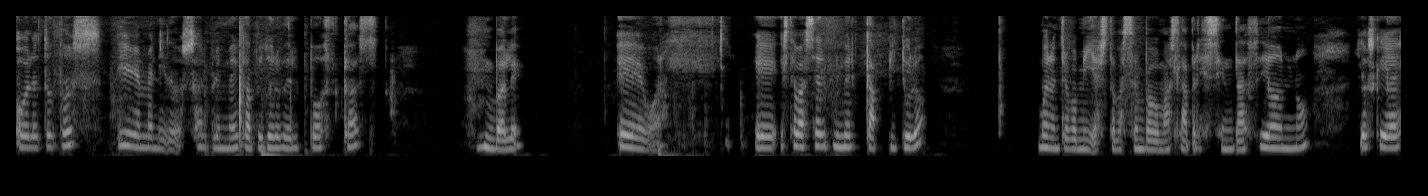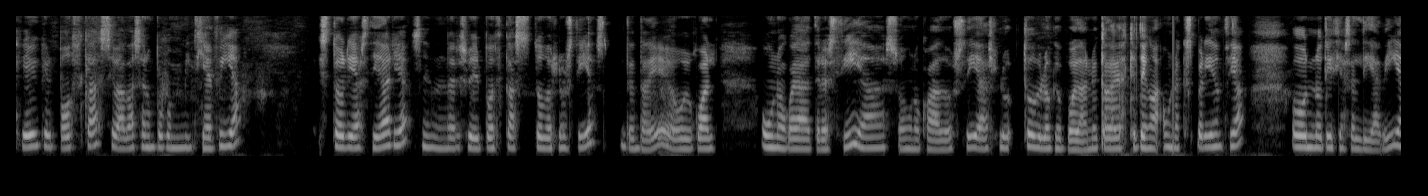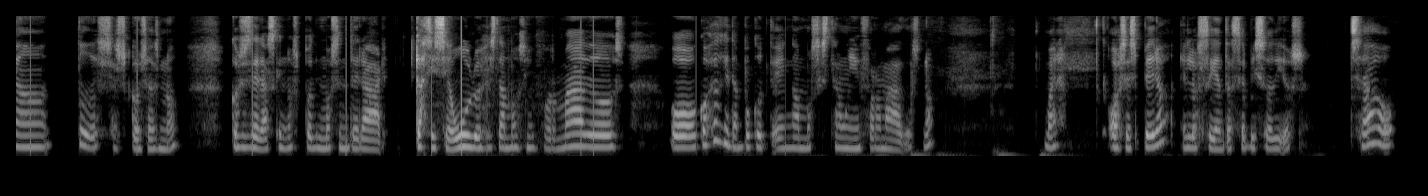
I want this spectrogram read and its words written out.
Hola a todos y bienvenidos al primer capítulo del podcast. Vale. Eh, bueno, eh, este va a ser el primer capítulo. Bueno, entre comillas, esto va a ser un poco más la presentación, ¿no? Yo os quería decir que el podcast se va a basar un poco en mi día a día, historias diarias, intentaré subir podcast todos los días, intentaré, o igual uno cada tres días o uno cada dos días, todo lo que pueda, ¿no? Y cada vez que tenga una experiencia o noticias del día a día, todas esas cosas, ¿no? Cosas de las que nos podemos enterar casi seguros, estamos informados, o cosas que tampoco tengamos que estar muy informados, ¿no? Bueno, os espero en los siguientes episodios. Chao.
